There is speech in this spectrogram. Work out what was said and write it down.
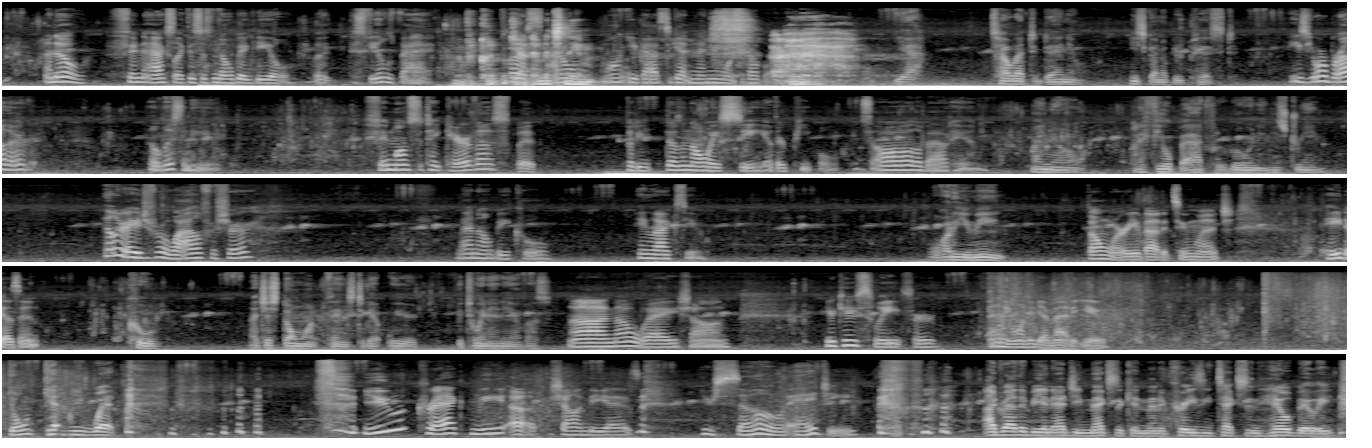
I know, Finn acts like this is no big deal, but this feels bad. Wir könnten die Plus, alle I don't want you guys to get in any more trouble. Yeah. Tell that to Daniel. He's gonna be pissed. He's your brother. He'll listen to you. Finn wants to take care of us, but but he doesn't always see other people. It's all about him. I know, but I feel bad for ruining his dream. He'll rage for a while for sure. Then I'll be cool. He likes you. What do you mean? Don't worry about it too much. He doesn't. Cool. I just don't want things to get weird between any of us. Ah, no way, Sean. You're too sweet for anyone to get mad at you. Don't get me wet. You crack me up, Sean Diaz. You're so edgy. I'd rather be an edgy Mexican than a crazy Texan hillbilly.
